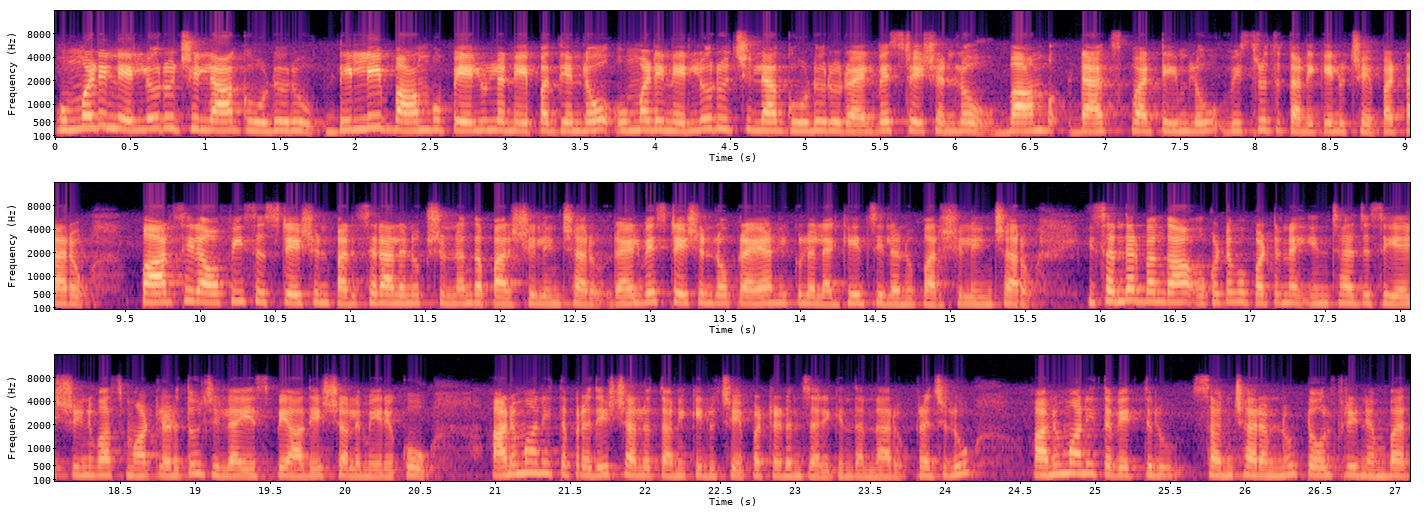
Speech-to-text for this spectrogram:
ఉమ్మడి నెల్లూరు జిల్లా గూడూరు ఢిల్లీ బాంబు పేలుల నేపథ్యంలో ఉమ్మడి నెల్లూరు జిల్లా గూడూరు రైల్వే స్టేషన్లో బాంబ్ డాగ్ స్క్వాడ్ టీంలు విస్తృత తనిఖీలు చేపట్టారు. పార్సిల్ ఆఫీసు స్టేషన్ పరిసరాలను క్షుణ్ణంగా పరిశీలించారు. రైల్వే స్టేషన్లో ప్రయాణికుల లగేజీలను పరిశీలించారు. ఈ సందర్భంగా ఒకటవ పట్టణ ఇన్ఛార్జి సిఐ శ్రీనివాస్ మాట్లాడుతూ జిల్లా ఎస్పీ ఆదేశాల మేరకు అనుమానిత ప్రదేశాల్లో తనిఖీలు చేపట్టడం జరిగిందన్నారు. ప్రజలు అనుమానిత వ్యక్తులు సంచారంను toll free number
